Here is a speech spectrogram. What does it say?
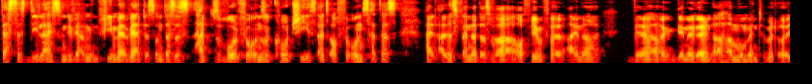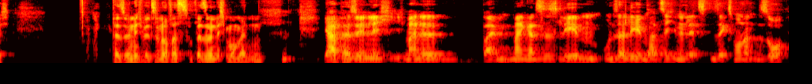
dass das die Leistung, die wir haben, viel mehr wert ist und dass es hat sowohl für unsere Coaches als auch für uns hat das halt alles verändert. Das war auf jeden Fall einer der generellen Aha-Momente mit euch. Persönlich, willst du noch was zu persönlichen Momenten? Ja, persönlich, ich meine, bei mein ganzes Leben, unser Leben hat sich in den letzten sechs Monaten so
